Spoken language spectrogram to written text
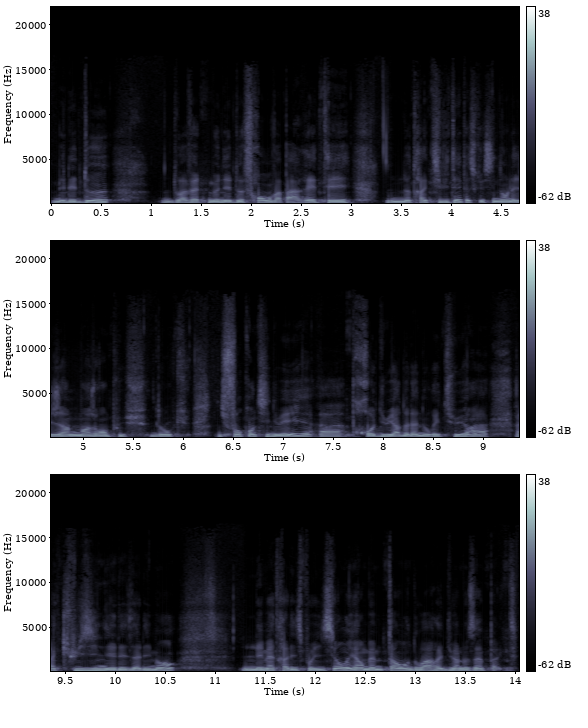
Mais les deux doivent être menés de front. On ne va pas arrêter notre activité parce que sinon les gens ne mangeront plus. Donc il faut continuer à produire de la nourriture, à, à cuisiner les aliments les mettre à disposition et en même temps, on doit réduire nos impacts.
